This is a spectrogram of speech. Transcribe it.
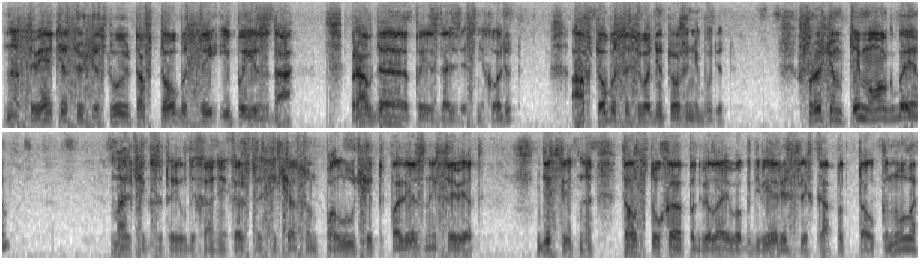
на свете существуют автобусы и поезда. Правда, поезда здесь не ходят». Автобуса сегодня тоже не будет. Впрочем, ты мог бы...» Мальчик затаил дыхание. Кажется, сейчас он получит полезный совет. Действительно, толстуха подвела его к двери, слегка подтолкнула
